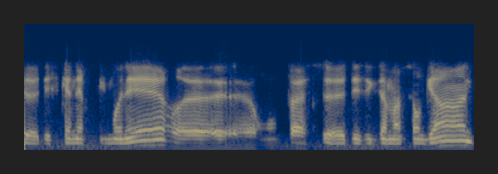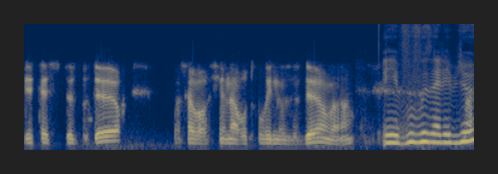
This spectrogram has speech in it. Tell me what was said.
euh, des scanners pulmonaires, euh, on passe euh, des examens sanguins, des tests d'odeur pour savoir si on a retrouvé nos odeurs. voilà. Et vous, vous allez mieux?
